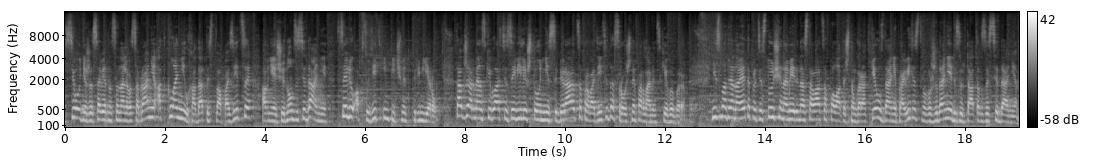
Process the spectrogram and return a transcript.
Сегодня же Совет национального собрания отклонил ходатайство оппозиции о внеочередном заседании с целью обсудить импичмент премьеру. Также армянские власти заявили, что не собираются проводить досрочные парламентские выборы. Несмотря на это, протестующие намерены оставаться в палаточном городке у здания правительства в ожидании результатов заседания.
